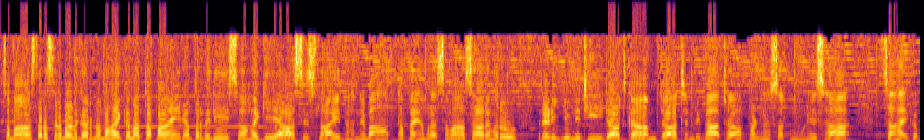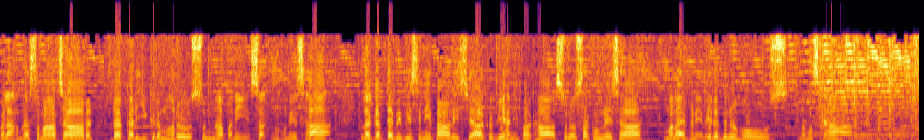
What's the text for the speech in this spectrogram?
समाचार श्रवण गर्नुभएकामा तपाईँ र प्रविधि सहयोगी आशिषलाई धन्यवाद। तपाईँ हाम्रा समाचारहरू radio Unity dot com dot एनपीबाट पढ्न सक्नुहुनेछ। चाहेको बेला हाम्रा समाचार र कार्यक्रमहरू सुन्न पनि सक्नुहुनेछ। लगत्तै बिबिसी नेपाली सेवाको बिहानी पख सुन्न सक्नुहुनेछ। मलाई भने बिदा दिनुहोस्। नमस्कार।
